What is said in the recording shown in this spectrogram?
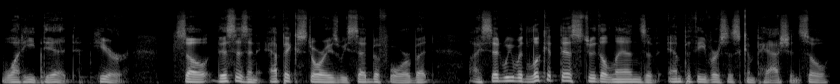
what he did here. So, this is an epic story, as we said before, but I said we would look at this through the lens of empathy versus compassion. So,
